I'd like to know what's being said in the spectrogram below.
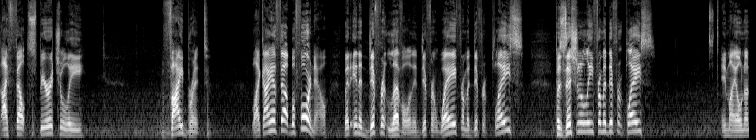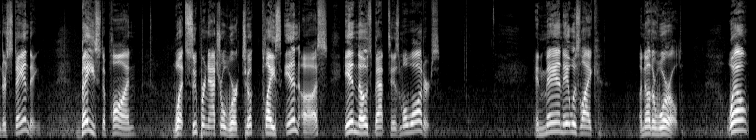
I felt spiritually vibrant, like I have felt before now, but in a different level, in a different way, from a different place, positionally from a different place, in my own understanding, based upon what supernatural work took place in us in those baptismal waters. And man, it was like another world. Well,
